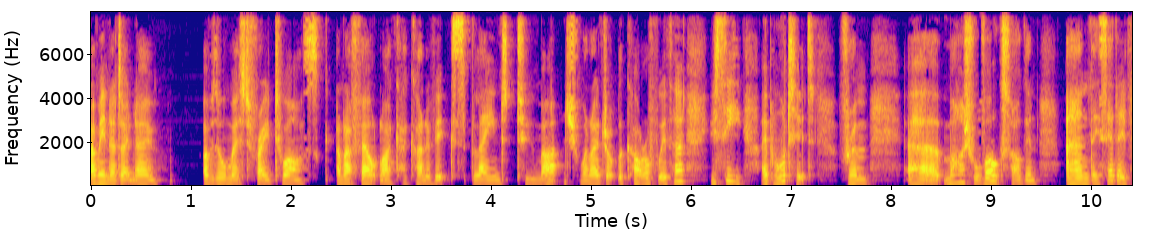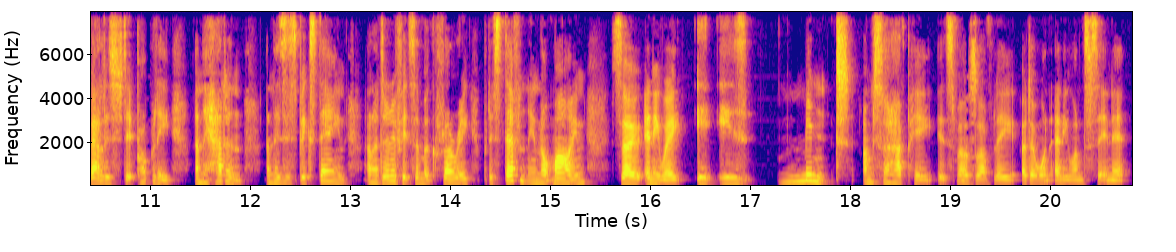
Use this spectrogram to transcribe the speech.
I mean, I don't know. I was almost afraid to ask, and I felt like I kind of explained too much when I dropped the car off with her. You see, I bought it from uh, Marshall Volkswagen, and they said they'd validated it properly, and they hadn't. And there's this big stain, and I don't know if it's a McFlurry, but it's definitely not mine. So anyway, it is mint. I'm so happy. It smells lovely. I don't want anyone to sit in it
